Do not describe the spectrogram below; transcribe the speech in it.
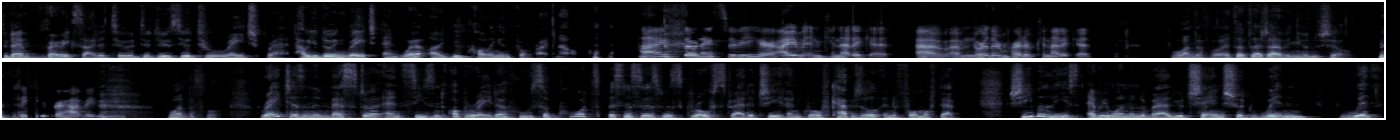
Today, I'm very excited to introduce you to Rache Brand. How are you doing, Rache? And where are you calling in from right now? Hi, so nice to be here. I'm in Connecticut. Um, I'm northern part of Connecticut. Wonderful. It's a pleasure having you on the show. Thank you for having me. Wonderful. Rache is an investor and seasoned operator who supports businesses with growth strategy and growth capital in the form of debt. She believes everyone on the value chain should win with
